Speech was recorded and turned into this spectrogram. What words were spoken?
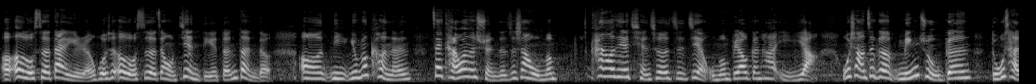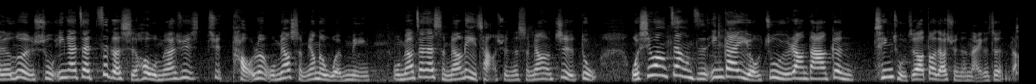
呃俄罗斯的代理人，或是俄罗斯的这种间谍等等的。呃，你有没有可能在台湾的选择之上，我们看到这些前车之鉴，我们不要跟他一样？我想这个民主跟独裁的论述，应该在这个时候我们要去去讨论，我们要什么样的文明，我们要站在什么样立场，选择什么样的制度。我希望这样子应该有助于让大家更清楚知道到底要选择哪一个政党。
